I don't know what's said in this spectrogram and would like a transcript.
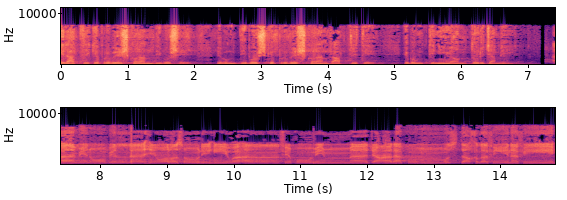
এ রাত্রিকে প্রবেশ করান দিবসে এবং দিবসকে প্রবেশ করান রাত্রিতে এবং তিনি অন্তর্জামী آمنوا بالله ورسوله وأنفقوا مما جعلكم مستخلفين فيه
